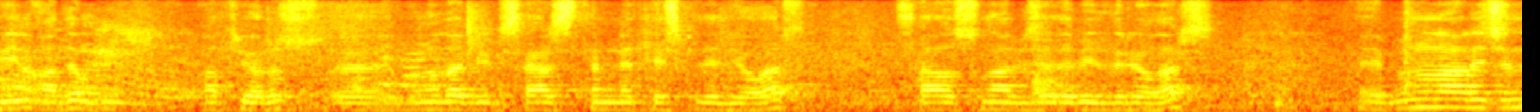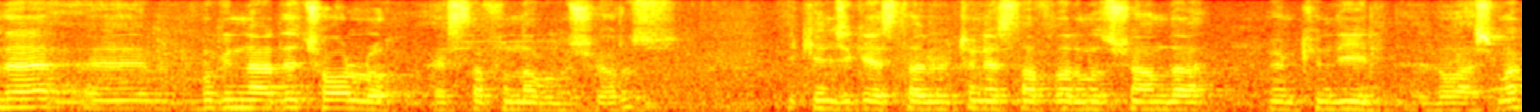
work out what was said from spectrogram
bin adım atıyoruz. Ee, Bunu da bilgisayar sistemine tespit ediyorlar. Sağ olsunlar bize de bildiriyorlar. Ee, Bunun haricinde e, bugünlerde Çorlu esnafında buluşuyoruz. İkinci kez tabii bütün esnaflarımız şu anda mümkün değil dolaşmak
